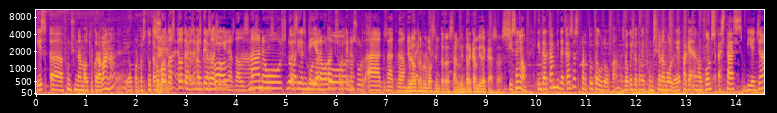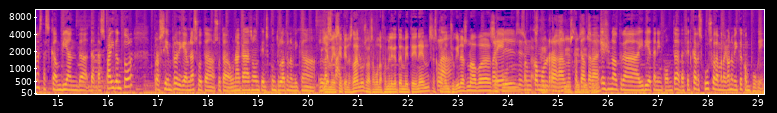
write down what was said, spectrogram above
és eh, funcionar amb autocaravana. Eh? Ja ho portes tot a Ho portes tot, a més a més tens les joguines dels Ah, nanos, mateix. que si un dia no volen sortir, no surt... Ah, exacte. I una altra proposta interessant, l'intercanvi de cases. Sí, senyor. Intercanvi de cases per tota Europa. Es veu que això també funciona molt bé, perquè en el fons estàs viatjant, estàs canviant de- de- d'espai, d'entorn, però sempre, diguem-ne, sota, sota una casa on tens controlat una mica I a l'espai. més, si tens nanos, vas amb una família que també té nens, es Clar. troben joguines noves... Per a punt... ells és un, Fantàstic. com un regal, no és cap dalt a baix. És una altra idea a tenir en compte. De fet, cadascú s'ho ha de manegar una mica com pugui.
